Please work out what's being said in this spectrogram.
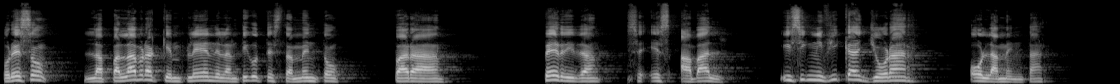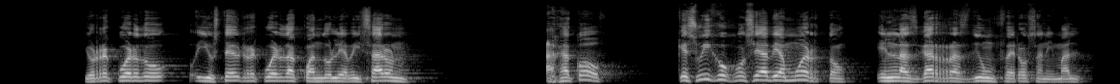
Por eso, la palabra que emplea en el Antiguo Testamento para pérdida es aval y significa llorar o lamentar. Yo recuerdo, y usted recuerda cuando le avisaron a Jacob que su hijo José había muerto en las garras de un feroz animal.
